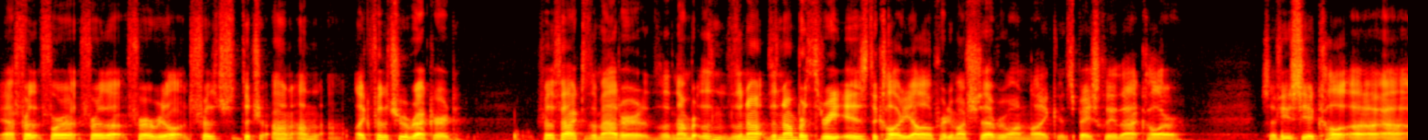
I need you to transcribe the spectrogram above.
yeah, for the, for for the for a real for the, the on on like for the true record, for the fact of the matter, the number the the, the number three is the color yellow pretty much to everyone. Like it's basically that color. So if you see a color, uh, uh,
